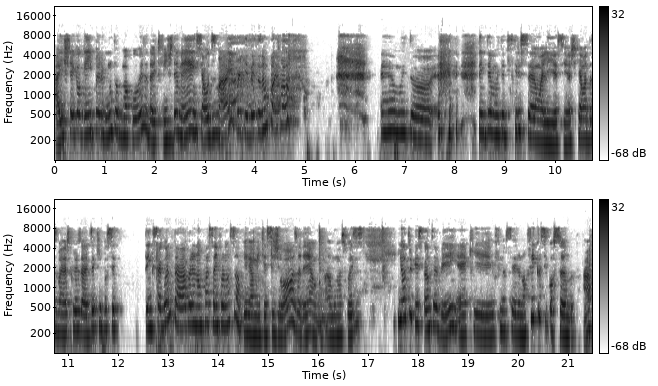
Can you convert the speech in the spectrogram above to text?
Aí chega alguém e pergunta alguma coisa, daí tu finge demência ou desmaia, porque daí tu não pode falar. É muito. tem que ter muita descrição ali, assim. Acho que é uma das maiores curiosidades é que você tem que se aguentar para não passar informação, porque realmente é sigilosa, né? Algumas coisas. E outra questão também é que o financeiro não fica se coçando, tá?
